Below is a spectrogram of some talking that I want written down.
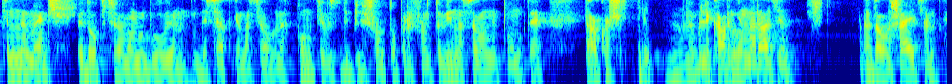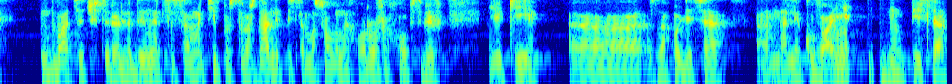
Тим не менш, під обстрілами були десятки населених пунктів, здебільшого то прифронтові населені пункти. Також в лікарні наразі залишається 24 людини. Це саме ті постраждалі після масованих ворожих обстрілів, які е, знаходяться е, на лікуванні після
